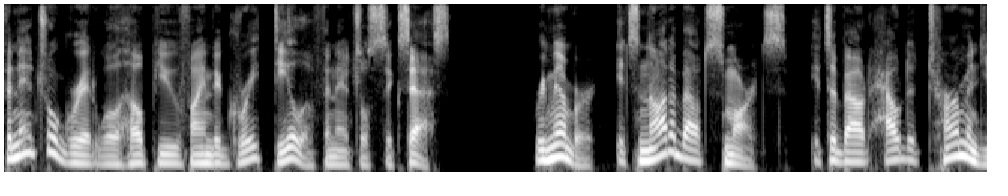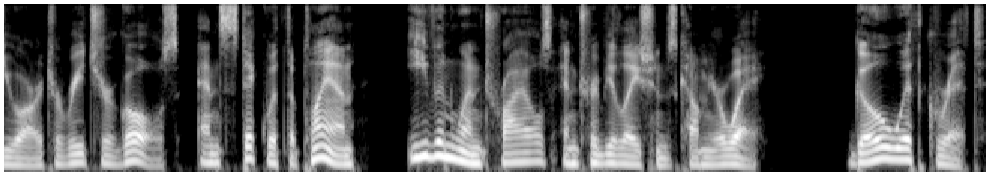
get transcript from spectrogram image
Financial grit will help you find a great deal of financial success. Remember, it's not about smarts, it's about how determined you are to reach your goals and stick with the plan, even when trials and tribulations come your way. Go with grit.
